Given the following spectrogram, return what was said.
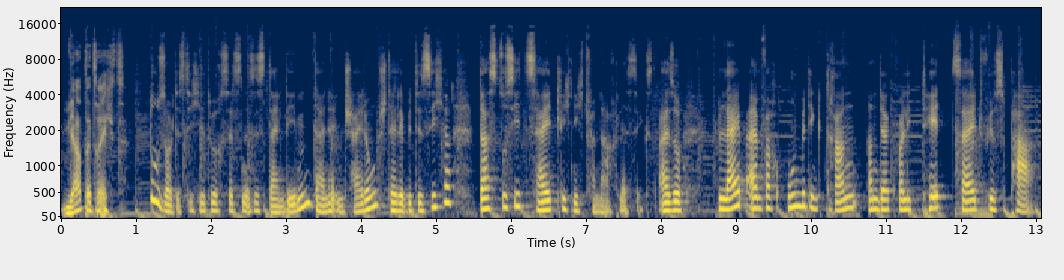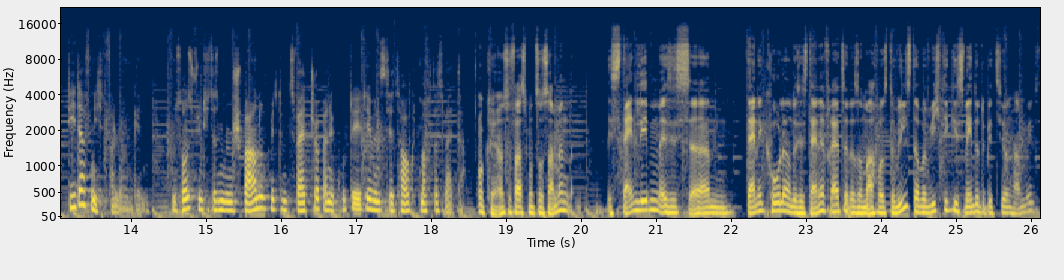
Wer hat da jetzt recht? Du solltest dich hier durchsetzen. Es ist dein Leben, deine Entscheidung. Stelle bitte sicher, dass du sie zeitlich nicht vernachlässigst. Also bleib einfach unbedingt dran an der Qualitätszeit fürs Paar. Die darf nicht verloren gehen. Und sonst finde ich das mit dem Sparen und mit dem Zweitjob eine gute Idee. Wenn es dir taugt, mach das weiter. Okay, also fassen wir zusammen. Es ist dein Leben, es ist ähm, deine Kohle und es ist deine Freizeit, also mach, was du willst. Aber wichtig ist, wenn du die Beziehung haben willst,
